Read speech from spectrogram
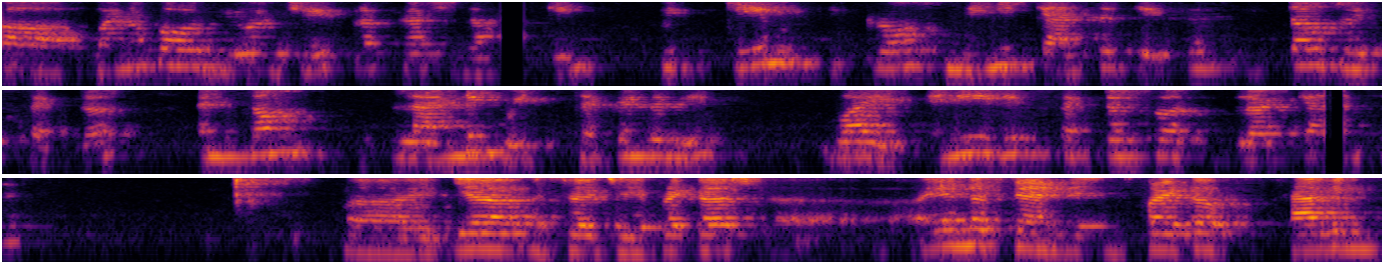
uh, one of our viewers, Jay Prakash, is asking, we came across many cancer cases without risk factors and some landing with secondaries. Why? Any risk factors for blood cancers? Uh, yeah, Mr. Jay Prakash, uh, I understand in spite of having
